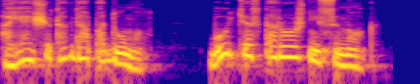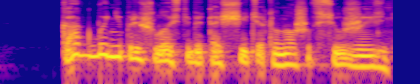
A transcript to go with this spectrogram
А я еще тогда подумал, будь осторожней, сынок. Как бы ни пришлось тебе тащить эту ношу всю жизнь.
